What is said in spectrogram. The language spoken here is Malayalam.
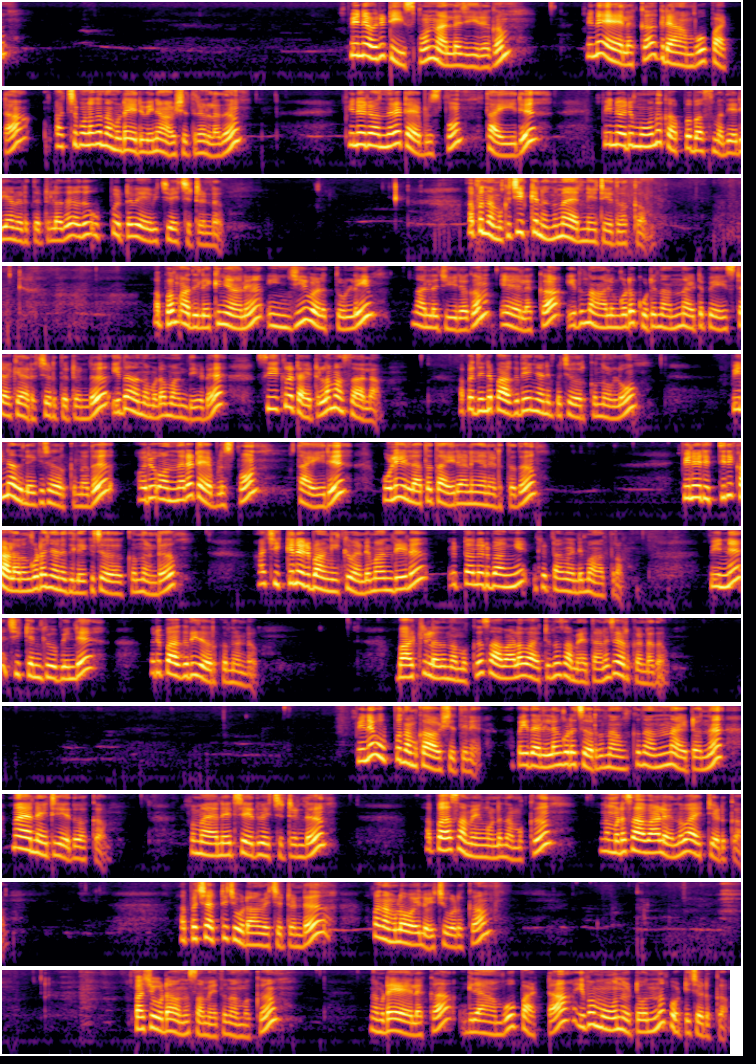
പിന്നെ ഒരു ടീസ്പൂൺ നല്ല ജീരകം പിന്നെ ഏലക്ക ഗ്രാമ്പൂ പട്ട പച്ചമുളക് നമ്മുടെ എരിവിന് ആവശ്യത്തിനുള്ളത്. പിന്നെ ഒരു ഒന്നര ടേബിൾ സ്പൂൺ തൈര്. പിന്നെ ഒരു മൂന്ന് കപ്പ് ബസ്മതി അരിയാണ് എടുത്തിട്ടുള്ളത്. അത് ഉപ്പിട്ട് വേവിച്ച് വെച്ചിട്ടുണ്ട്. അപ്പം നമുക്ക് ചിക്കൻ ഒന്ന് മാരിനേറ്റ് ചെയ്ത് വെക്കാം. അപ്പം അതിലേക്ക് ഞാൻ ഇഞ്ചി വെളുത്തുള്ളി നല്ല ജീരകം ഏലക്ക ഇത് നാലും കൂടെ കൂട്ടി നന്നായിട്ട് പേസ്റ്റാക്കി അരച്ചെടുത്തിട്ടുണ്ട്. ഇതാണ് നമ്മുടെ മന്തിയുടെ സീക്രട്ട് ആയിട്ടുള്ള മസാല. അപ്പോൾ ഇതിന്റെ പകുതിയെ ഞാനിപ്പോൾ ചേർക്കുന്നുള്ളൂ. പിന്നെ അതിലേക്ക് ചേർക്കുന്നത് ഒരു ഒന്നര ടേബിൾ സ്പൂൺ തൈര് പുളിയില്ലാത്ത തൈരാണ് ഞാൻ എടുത്തത്. പിന്നെ ഒരു ഇത്തിരി കളറും കൂടെ ഞാൻ ഇതിലേക്ക് ചേർക്കുന്നുണ്ട്. ആ ചിക്കൻ ഒരു ഭംഗിക്ക് വേണ്ടി മന്തിയിൽ ഇട്ടാലൊരു ഭംഗി കിട്ടാൻ വേണ്ടി മാത്രം. പിന്നെ ചിക്കൻ ക്യൂബിന്റെ ഒരു പകുതി ചേർക്കുന്നുണ്ട്. ബാക്കിയുള്ളത് നമുക്ക് സവാള വഴറ്റുന്ന സമയത്താണ് ചേർക്കേണ്ടത്. പിന്നെ ഉപ്പ് നമുക്ക് ആവശ്യത്തിന്. അപ്പോൾ ഇതെല്ലാം കൂടെ ചേർത്ത് നമുക്ക് നന്നായിട്ടൊന്ന് മാരിനേറ്റ് ചെയ്ത് വെക്കാം. അപ്പോൾ മാരിനേറ്റ് ചെയ്ത് വെച്ചിട്ടുണ്ട്. അപ്പോൾ ആ സമയം കൊണ്ട് നമുക്ക് നമ്മുടെ സവാള ഒന്ന് വഴറ്റിയെടുക്കാം അപ്പോൾ ചട്ടി ചൂടാൻ വെച്ചിട്ടുണ്ട്. അപ്പോൾ നമ്മൾ ഓയിൽ ഒഴിച്ച് കൊടുക്കാം. അപ്പോൾ ചൂടാവുന്ന സമയത്ത് നമുക്ക് നമ്മുടെ ഏലക്ക ഗ്രാമ്പു പട്ട ഇവ മൂന്നിട്ട് ഒന്ന് പൊട്ടിച്ചെടുക്കാം.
